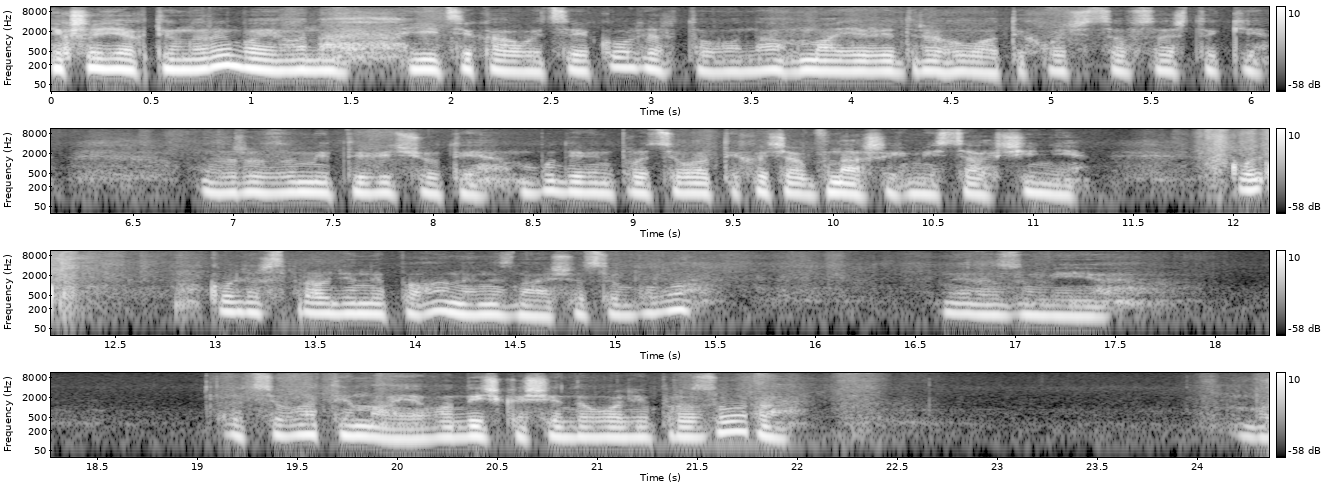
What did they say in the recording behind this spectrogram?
Якщо є активна риба і вона їй цікавий цей колір, то вона має відреагувати. Хочеться все ж таки зрозуміти, відчути, буде він працювати хоча б в наших місцях чи ні. Колір справді непоганий, не знаю, що це було. Не розумію. Працювати має. Водичка ще доволі прозора. Бо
